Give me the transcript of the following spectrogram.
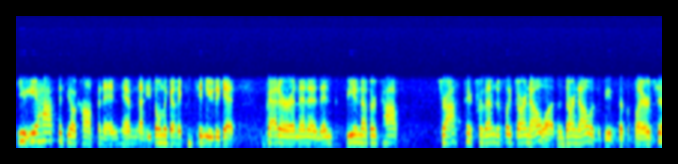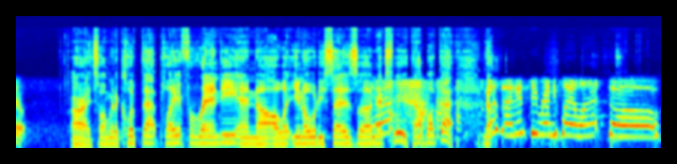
you, you have to feel confident in him that he's only going to continue to get better and then and, and be another top draft pick for them, just like Darnell was. And Darnell was a beast of a player too. All right, so I'm going to clip that, play it for Randy, and uh, I'll let you know what he says uh, next week. How about that? No, Listen, I didn't see Randy play a lot, so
